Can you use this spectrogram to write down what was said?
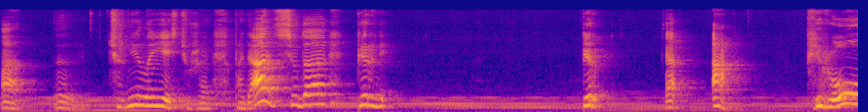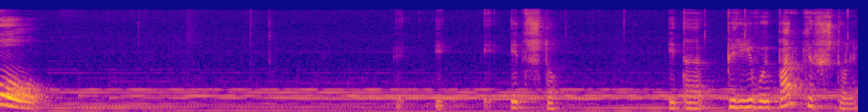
А, э, чернила есть уже. Подать сюда перни... Пер... А, а, перо. Э, э, это что? Это перьевой Паркер, что ли?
